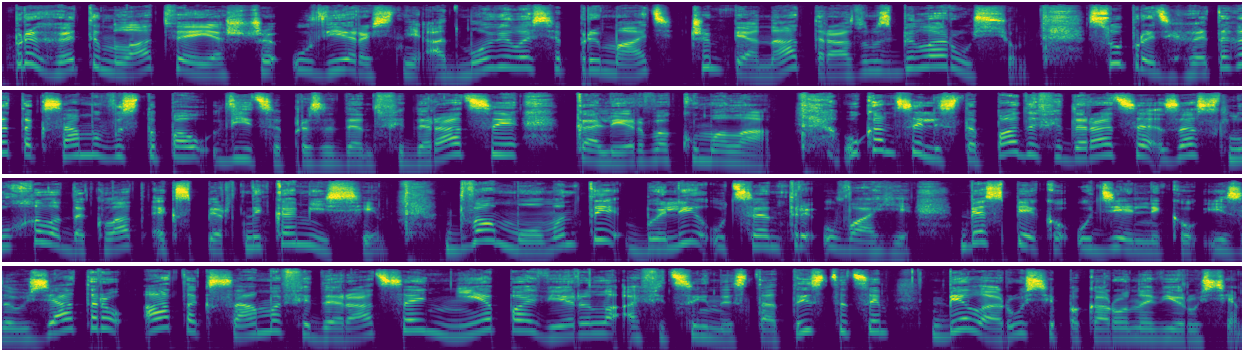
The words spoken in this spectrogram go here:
Пры гэтым Латвія яшчэ ў верасні адмовілася прымаць чэмпіянат разам з Беларусю. Супраць гэтага таксама выступаў віцэ-прэзідэнт федэрацыі калерва кумала. У канцы лістапада федэрацыя заслухала даклад экспертнай камісіі. Два моманты былі ў цэнтры увагі. бяспека удзельнікаў і заўзятараў, а таксама федэрацыя не паверыла афіцыйнай статыстыцы Беларусі па каронавірусе.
